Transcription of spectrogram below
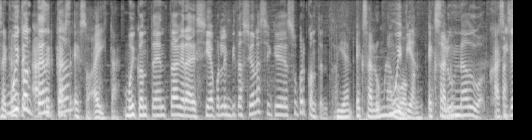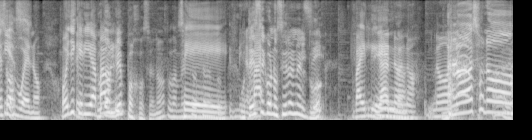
que acercarte- Muy contenta. acercarse- Eso, ahí está. Muy contenta, agradecida por la invitación, así que súper contenta. Bien, exalumna Muy Duoc. bien, exalumna Duoc. Así, que eso es es. bueno. Oye, Sí. querida Tú Pauli. también, pues, José, ¿no? Tú también Sí, mira, ¿Ustedes va- se conocieron en el Sí, Duoc? Va a ir Eh, no, no, no, no, eso no.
